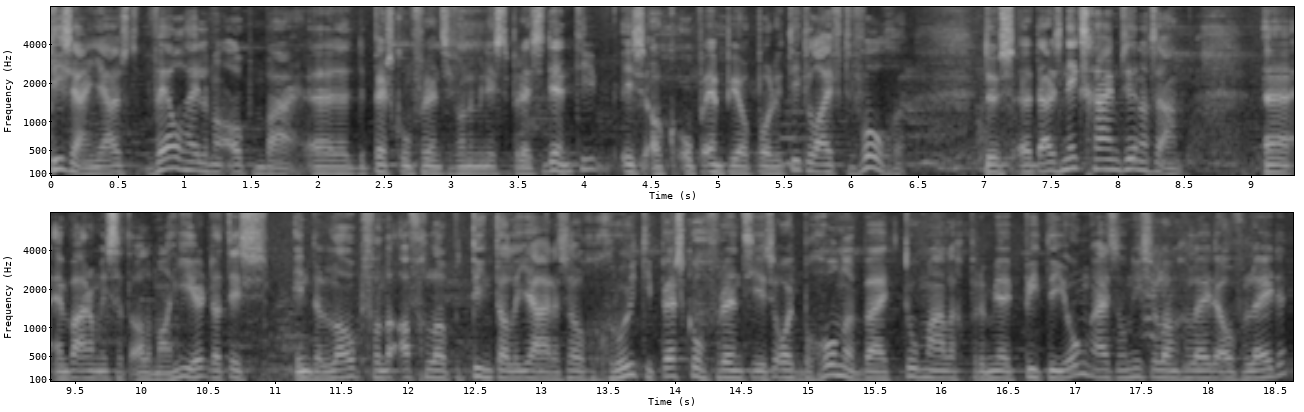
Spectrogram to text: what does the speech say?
die zijn juist wel helemaal openbaar. de persconferentie van de minister-president die is ook op NPO Politiek live te volgen. Dus daar is niks geheimzinnigs aan. Uh, en waarom is dat allemaal hier? Dat is in de loop van de afgelopen tientallen jaren zo gegroeid. Die persconferentie is ooit begonnen bij toenmalig premier Piet de Jong. Hij is nog niet zo lang geleden overleden.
